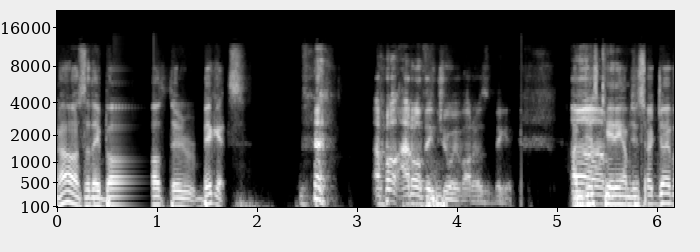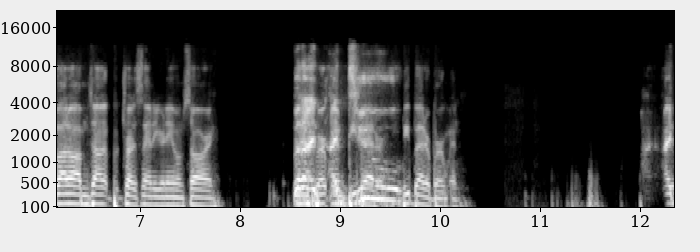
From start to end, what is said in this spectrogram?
Oh, so they both they're bigots. I don't I don't think Joey Votto is a bigot. I'm just Um, kidding. I'm just sorry, Joey Votto. I'm not trying to slander your name. I'm sorry. But Lance I- Berkman, I be do- better. Be better, Berkman. I,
